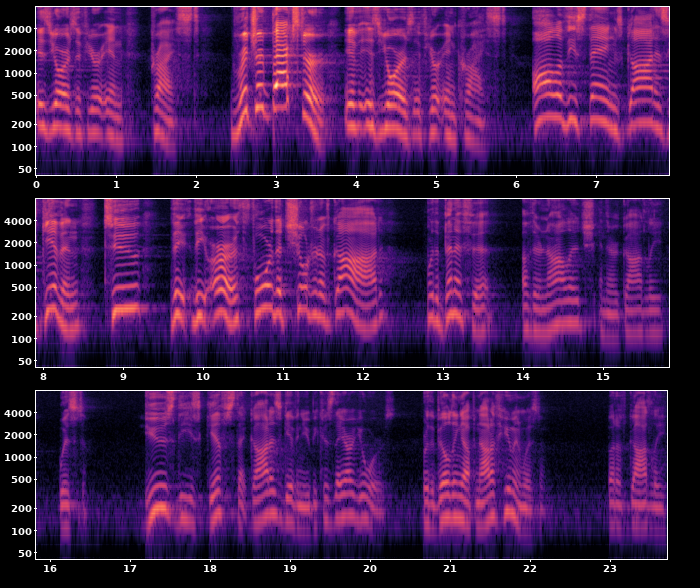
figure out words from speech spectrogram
is yours if you're in Christ. Richard Baxter is yours if you're in Christ. All of these things God has given to the, the earth for the children of God for the benefit of their knowledge and their godly wisdom. Use these gifts that God has given you because they are yours for the building up not of human wisdom, but of godly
